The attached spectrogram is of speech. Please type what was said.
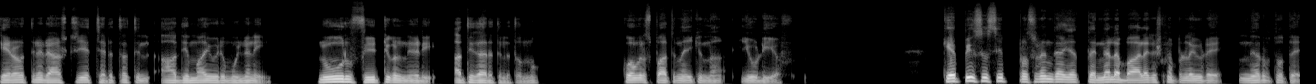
കേരളത്തിന്റെ രാഷ്ട്രീയ ചരിത്രത്തിൽ ആദ്യമായി ഒരു മുന്നണി നൂറ് സീറ്റുകൾ നേടി അധികാരത്തിലെത്തുന്നു. കോൺഗ്രസ് പാർട്ടി നയിക്കുന്ന U D F. K P C C പ്രസിഡന്റായ തെന്നല ബാലകൃഷ്ണപിള്ളയുടെ നേതൃത്വത്തെ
